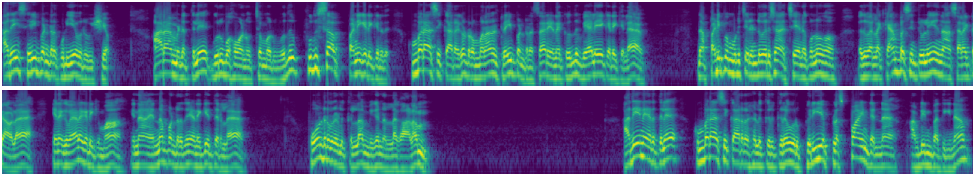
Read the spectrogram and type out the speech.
அதை சரி பண்ணுறக்கூடிய ஒரு விஷயம். ஆறாம் இடத்திலே குரு பகவான் உச்சம் வரும்போது புதுசாக பணி கிடைக்கிறது. கும்பராசிக்காரர்கள் ரொம்ப நாள் ட்ரை பண்ணுறேன் சார். எனக்கு வந்து வேலையே கிடைக்கல. நான் படிப்பை முடிச்சு ரெண்டு வருஷம் ஆச்சு. எனக்கு ஒன்றும் அது வரல. கேம்பஸ் இன்டர்வியூலையும் நான் செலக்ட் ஆகலை. எனக்கு வேலை கிடைக்குமா? நான் என்ன பண்ணுறதுன்னு எனக்கே தெரில போன்றவர்களுக்கெல்லாம் மிக நல்ல காலம். அதே நேரத்தில் கும்பராசிக்காரர்களுக்கு இருக்கிற ஒரு பெரிய ப்ளஸ் பாயிண்ட் என்ன? அப்படின்னு பார்த்தீங்கன்னா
